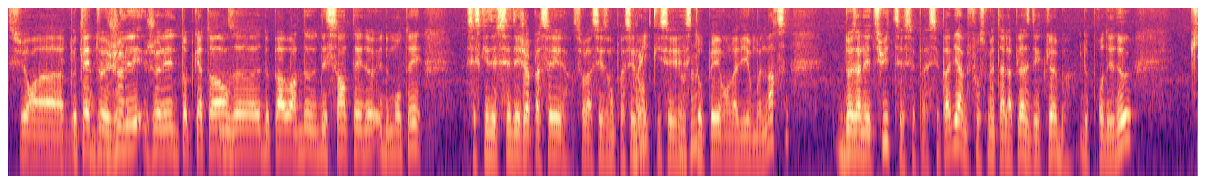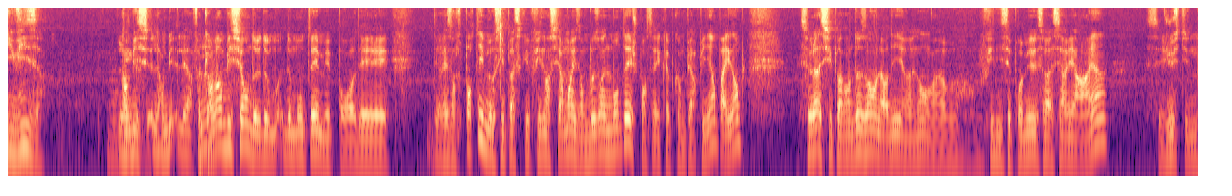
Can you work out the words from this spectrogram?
sur euh, peut-être de geler, geler le top 14, Mm. euh, de ne pas avoir de descente et de, et de montée. C'est ce qui s'est déjà passé sur la saison précédente Oui. qui s'est Mhm. stoppée, on l'a dit, au mois de mars. Deux années de suite, c'est, pas, c'est pas viable. Il faut se mettre à la place des clubs de Pro D2 qui visent l'ambition, enfin, Mhm. l'ambition de, de- de monter, mais pour des, des raisons sportives, mais aussi parce que financièrement, ils ont besoin de monter. Je pense à des clubs comme Perpignan, par exemple. Ceux-là, si pendant deux ans, on leur dit euh, non, euh, vous, finissez premier, ça va servir à rien, c'est juste une,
